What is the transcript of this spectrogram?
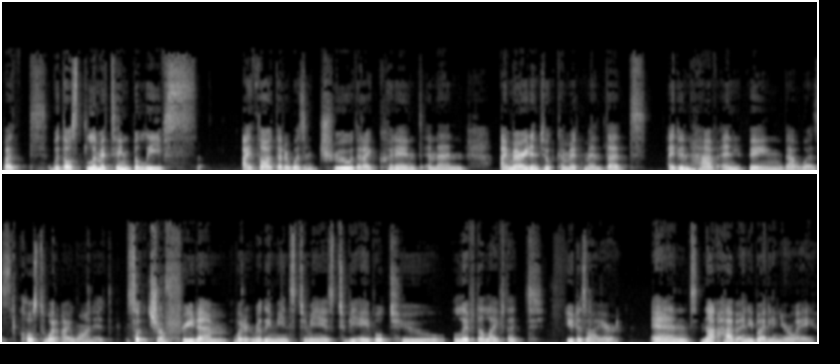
But with those limiting beliefs, I thought that it wasn't true, that I couldn't. And then I married into a commitment that I didn't have anything that was close to what I wanted. So, true freedom, what it really means to me is to be able to live the life that you desire and mm-hmm. not have anybody in your way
